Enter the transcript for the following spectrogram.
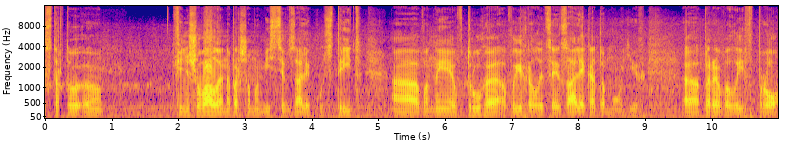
старту, е, фінішували на першому місці в заліку Стріт. Вони вдруге виграли цей залік, а тому їх е, перевели в Про.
